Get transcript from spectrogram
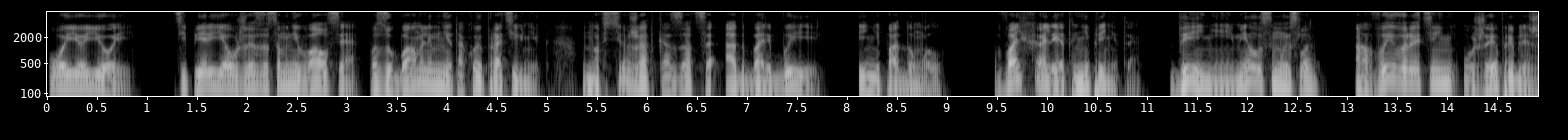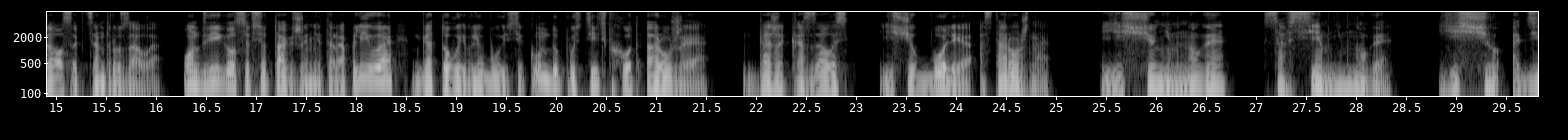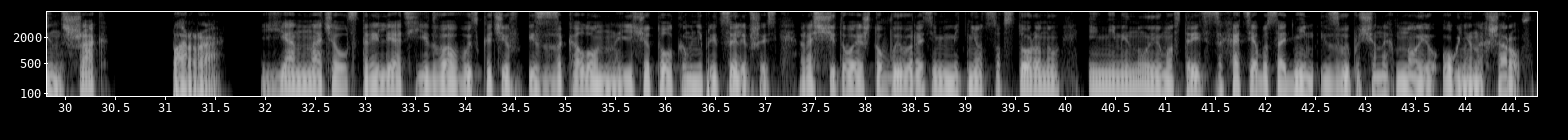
Ой-ой-ой, Теперь я уже засомневался, по зубам ли мне такой противник, но все же отказаться от борьбы и не подумал. В Вальхале это не принято, да и не имело смысла. А выворотень уже приближался к центру зала. Он двигался все так же неторопливо, готовый в любую секунду пустить в ход оружие. Даже казалось еще более осторожно. Еще немного, совсем немного. Еще один шаг, Пора. Я начал стрелять, едва выскочив из-за колонны, еще толком не прицелившись, рассчитывая, что выворотень метнется в сторону и неминуемо встретится хотя бы с одним из выпущенных мною огненных шаров.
